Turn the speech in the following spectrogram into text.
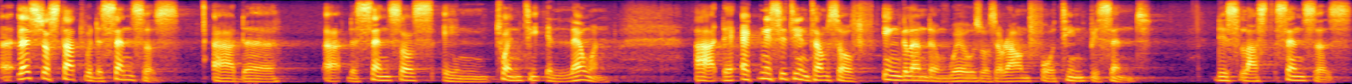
Uh, let's just start with the census. Uh, the, uh, the census in 2011. Uh, the ethnicity in terms of England and Wales was around 14%. This last census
